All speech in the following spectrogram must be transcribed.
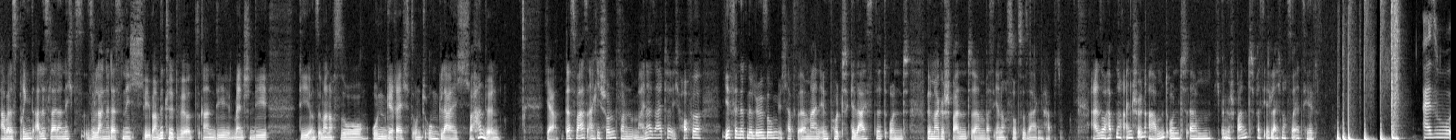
Aber das bringt alles leider nichts, solange das nicht übermittelt wird an die Menschen, die, die uns immer noch so ungerecht und ungleich behandeln. Ja, das war es eigentlich schon von meiner Seite. Ich hoffe, ihr findet eine Lösung. Ich habe äh, meinen Input geleistet und bin mal gespannt, ähm, was ihr noch so zu sagen habt. Also habt noch einen schönen Abend und ähm, ich bin gespannt, was ihr gleich noch so erzählt. Also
